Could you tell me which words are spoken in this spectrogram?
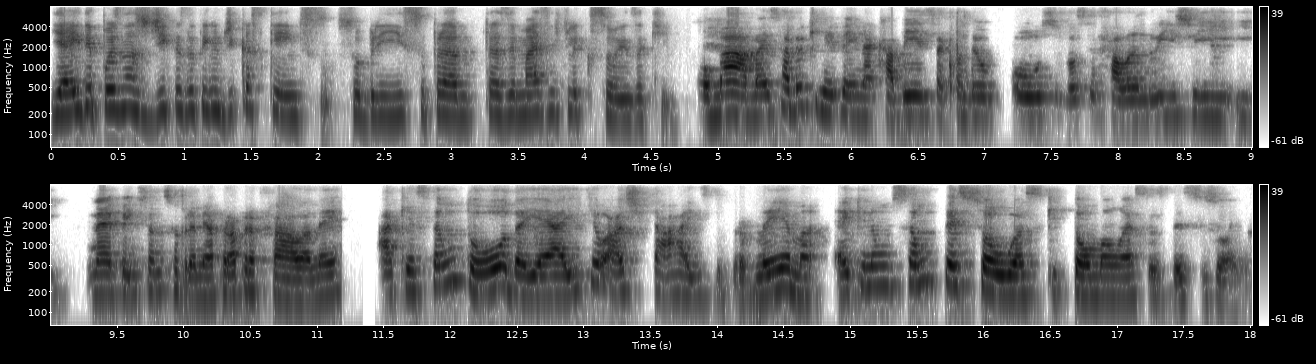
E aí, depois nas dicas, eu tenho dicas quentes sobre isso para trazer mais reflexões aqui. Omar, mas sabe o que me vem na cabeça quando eu ouço você falando isso e, e né, pensando sobre a minha própria fala, né? A questão toda, e é aí que eu acho que está a raiz do problema, é que não são pessoas que tomam essas decisões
